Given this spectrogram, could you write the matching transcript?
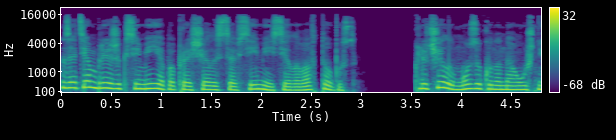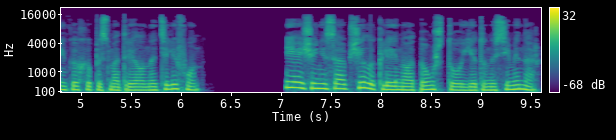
Затем, ближе к семи, я попрощалась со всеми и села в автобус. Включила музыку на наушниках и посмотрела на телефон. Я еще не сообщила Клейну о том, что еду на семинар.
